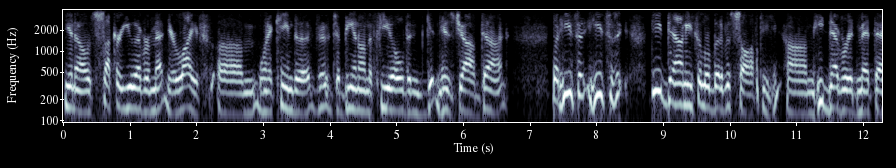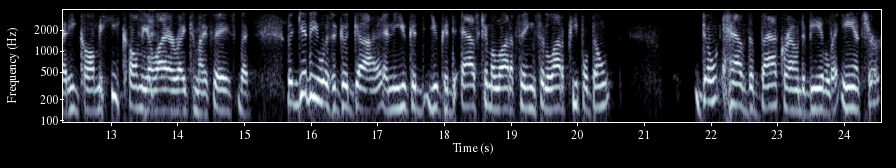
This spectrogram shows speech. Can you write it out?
you know, sucker you ever met in your life um, when it came to to being on the field and getting his job done but he's a, he's a, deep down he's a little bit of a softy. Um, he'd never admit that. He'd call me he called me a liar right to my face. But but Gibby was a good guy, and you could you could ask him a lot of things that a lot of people don't don't have the background to be able to answer.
